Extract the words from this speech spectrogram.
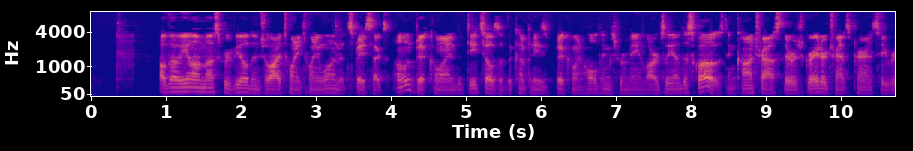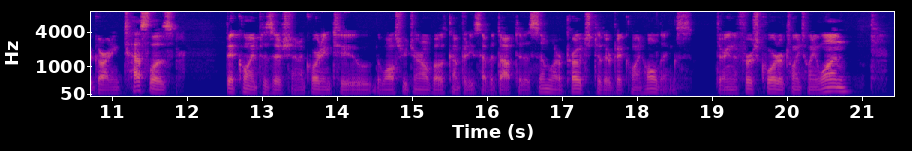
Although Elon Musk revealed in July 2021 that SpaceX owned Bitcoin, the details of the company's Bitcoin holdings remain largely undisclosed. In contrast, there is greater transparency regarding Tesla's Bitcoin position. According to the Wall Street Journal, both companies have adopted a similar approach to their Bitcoin holdings. During the first quarter of 2021,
